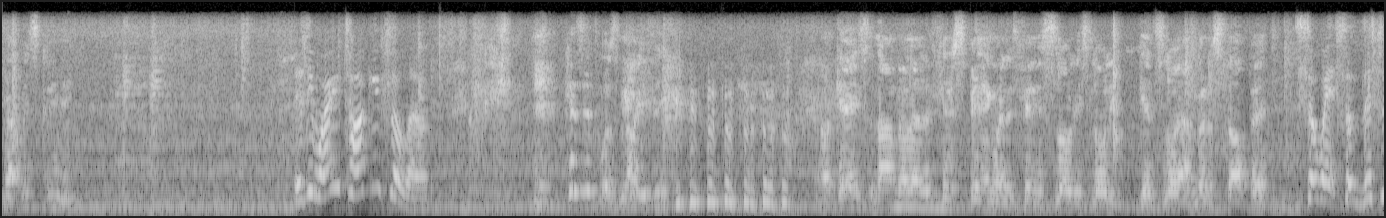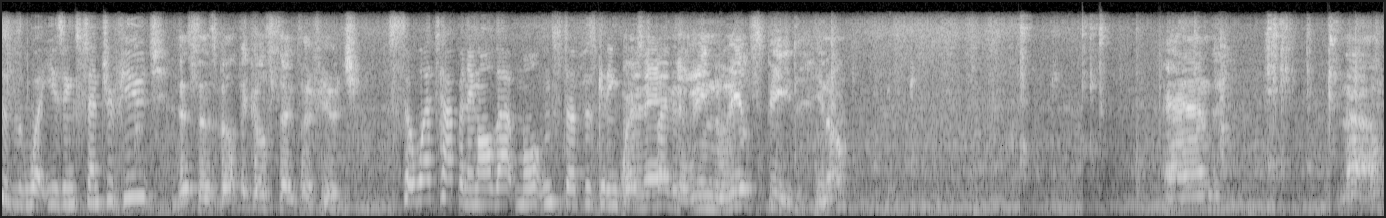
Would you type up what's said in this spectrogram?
Why are we screaming? Izzy, why are you talking so loud? Because it was noisy. Okay, so now I'm going to let it finish spinning. When it finishes slowly, slowly gets slower, I'm going to stop it. so wait, so this is what using centrifuge? This is vertical centrifuge. So what's happening? All that molten stuff is getting pushed When by the. in real speed, you know? And now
